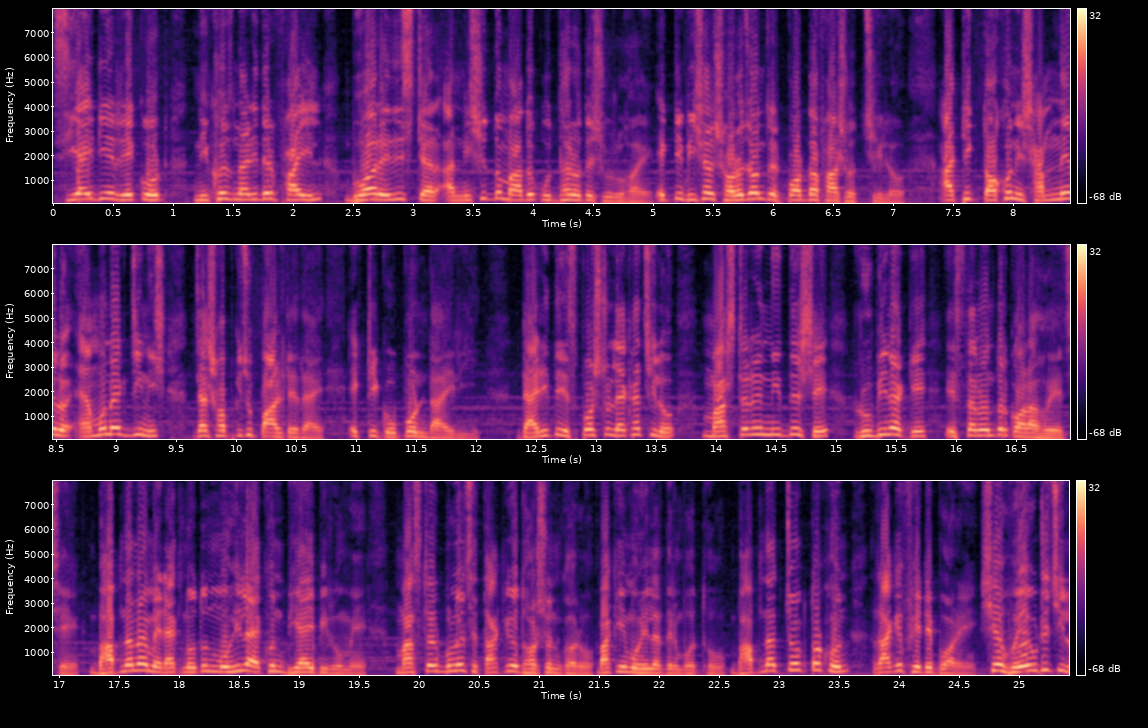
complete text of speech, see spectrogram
সিআইডি এর রেকর্ড, নিখোঁজ নারীদের ফাইল, ভুয়া রেজিস্টার আর নিষিদ্ধ মাদক উদ্ধার হতে শুরু হয়। একটি বিশাল ষড়যন্ত্রের পর্দা ফাঁস হচ্ছিল। আর ঠিক তখনই সামনে এলো এমন এক জিনিস যা সবকিছু পাল্টে দেয়। একটি গোপন ডায়েরি। ডায়েরিতে স্পষ্ট লেখা ছিল, মাস্টারের নির্দেশে রুবিনাকে স্থানান্তর করা হয়েছে। ভাবনা নামের এক নতুন মহিলা এখন ভিআইপি রুমে। মাস্টার বলেছে, তাকেও ধর্ষণ করো, বাকি মহিলাদের মতো। ভাবনার চোখ তখন রাগে ফেটে পড়ে। সে হয়ে উঠেছিল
